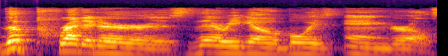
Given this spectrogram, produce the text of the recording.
The Predators. There we go, boys and girls.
